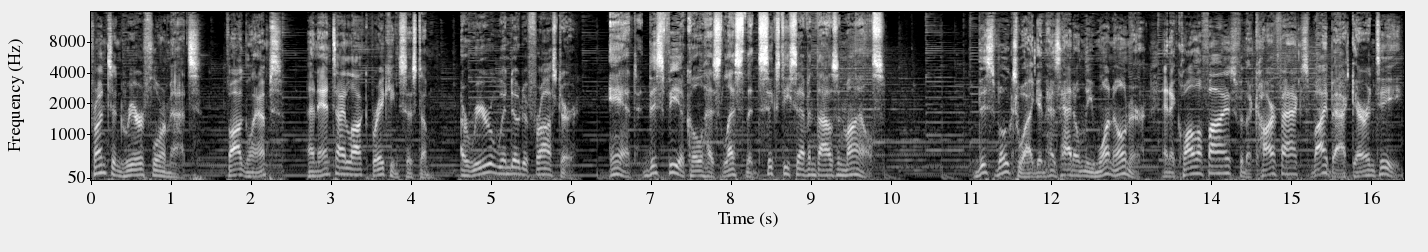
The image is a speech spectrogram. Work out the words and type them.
front and rear floor mats, fog lamps, an anti-lock braking system, a rear window defroster, and this vehicle has less than 67,000 miles. This Volkswagen has had only one owner and it qualifies for the Carfax buyback guarantee.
